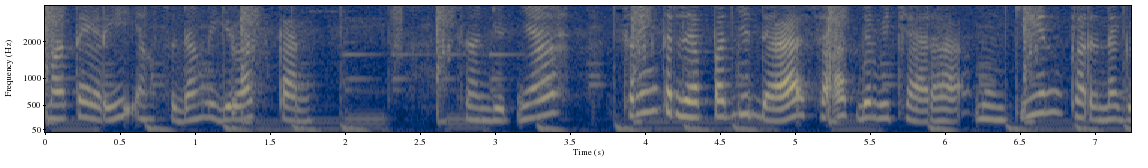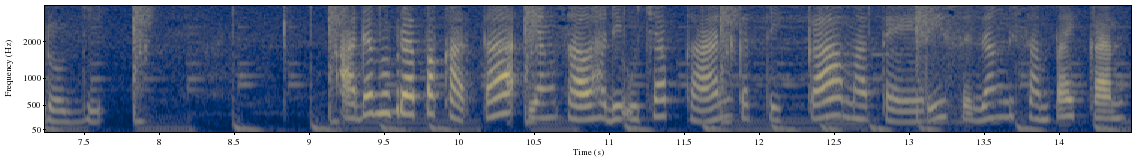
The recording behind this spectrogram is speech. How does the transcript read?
materi yang sedang dijelaskan. Selanjutnya, sering terdapat jeda saat berbicara, mungkin karena grogi. Ada beberapa kata yang salah diucapkan ketika materi sedang disampaikan.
